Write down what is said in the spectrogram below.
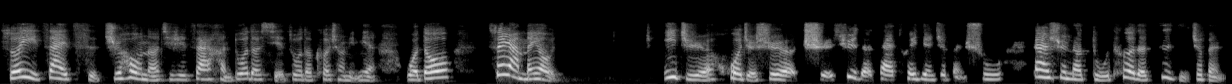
所以在此之后呢，其实，在很多的写作的课程里面，我都虽然没有一直或者是持续的在推荐这本书，但是呢，独特的自己这本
